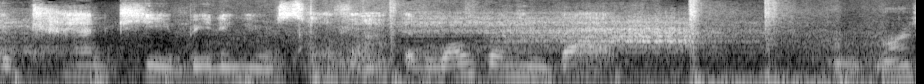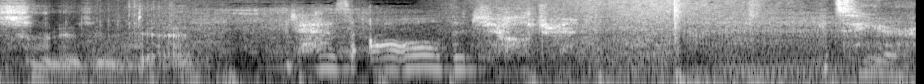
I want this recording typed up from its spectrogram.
You can't keep beating yourself up. It won't bring him back. My son isn't dead. It has all the children. It's here.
